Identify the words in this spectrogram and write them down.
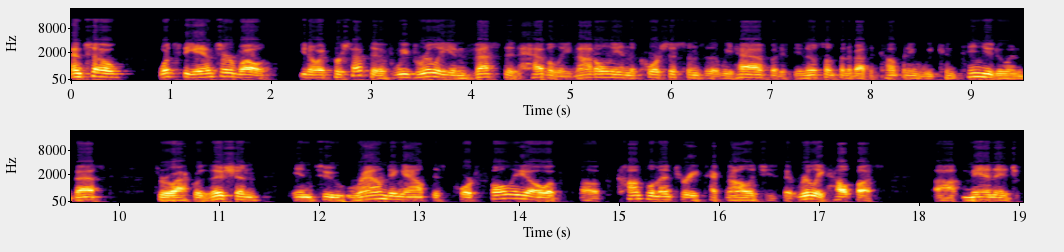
And so what's the answer? Well, you know, at Perceptive, we've really invested heavily, not only in the core systems that we have, but if you know something about the company, we continue to invest through acquisition into rounding out this portfolio of, of complementary technologies that really help us uh, manage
